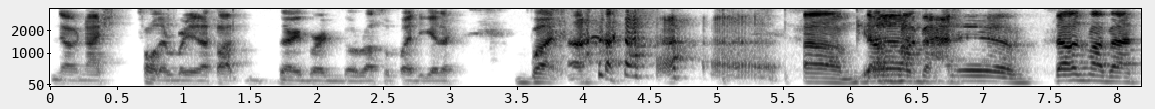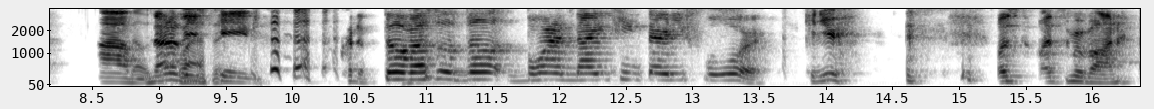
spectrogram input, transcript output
No, and I sh- told everybody that I thought Larry Bird and Bill Russell played together. But uh, um, that was my bad. Damn. That was my bad. Um, was none a of these teams could have. Bill Russell was built, born in 1934. Can you? Let's let's move on.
